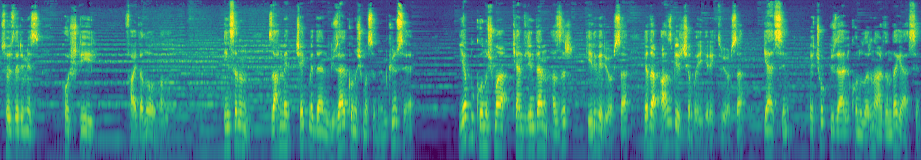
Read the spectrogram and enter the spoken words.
Sözlerimiz hoş değil, faydalı olmalı. İnsanın zahmet çekmeden güzel konuşması mümkünse, ya bu konuşma kendiliğinden hazır geliveriyorsa ya da az bir çabayı gerektiriyorsa gelsin ve çok güzel konuların ardında gelsin.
